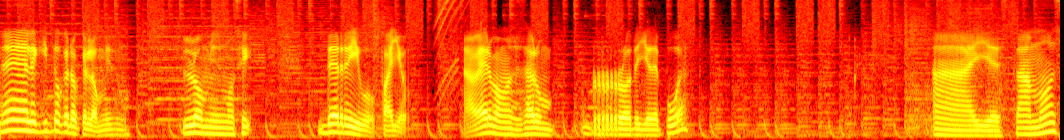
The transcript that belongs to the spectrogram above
Eh, le quito creo que lo mismo. Lo mismo, sí. Derribo, falló. A ver, vamos a usar un rodillo de púas. Ahí estamos.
